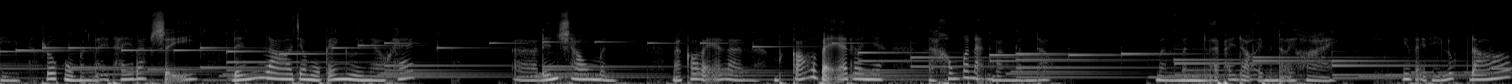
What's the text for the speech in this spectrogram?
thì rốt cuộc mình lại thấy bác sĩ đến lo cho một cái người nào khác à, đến sau mình. Mà có vẻ là có vẻ thôi nha là không có nặng bằng mình đâu. Mình mình lại phải đợi mình đợi hoài. Như vậy thì lúc đó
